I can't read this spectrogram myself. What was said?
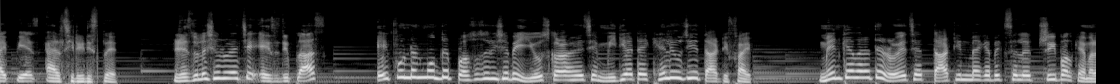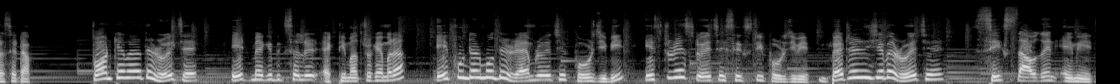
IPS LCD display resolution রয়েছে এইচডি প্লাস এই ফোনটার মধ্যে প্রসেসর হিসেবে ইউজ করা হয়েছে MediaTek Helio G thirty five main ক্যামেরাতে রয়েছে থার্টিন মেগাপিক্সেলের triple camera set up front ক্যামেরাতে রয়েছে এইট মেগাপিক্সেলের একটি মাত্র ক্যামেরা এই ফোনটার মধ্যে র্যাম রয়েছে ফোর জিবি স্টোরেজ রয়েছে সিক্সটি ফোর জিবি ব্যাটারি হিসেবে রয়েছে সিক্স থাউজেন্ড এমএইচ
